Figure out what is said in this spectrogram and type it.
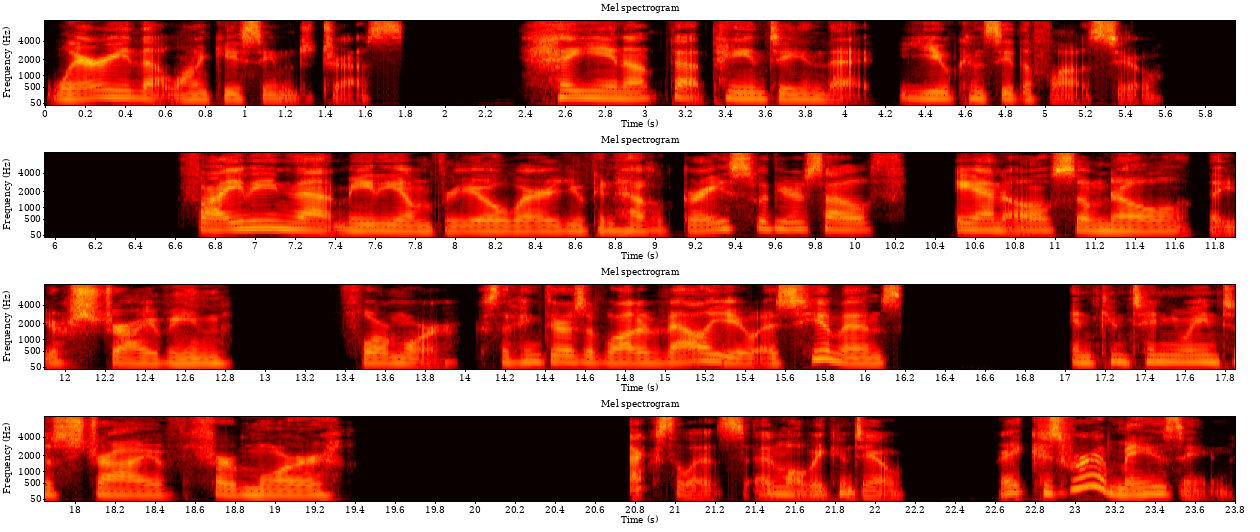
wearing that wonky seamed dress, hanging up that painting that you can see the flaws to, finding that medium for you where you can have grace with yourself and also know that you're striving for more. Because I think there's a lot of value as humans in continuing to strive for more excellence in what we can do, right? Because we're amazing.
